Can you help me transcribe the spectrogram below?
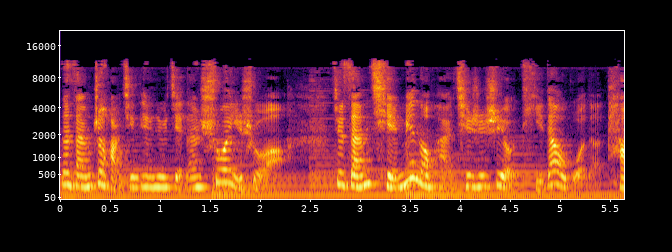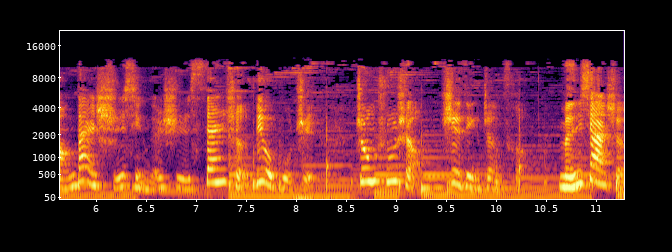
那咱们正好今天就简单说一说啊。就咱们前面的话其实是有提到过的，唐代实行的是三省六部制，中书省制定政策，门下省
